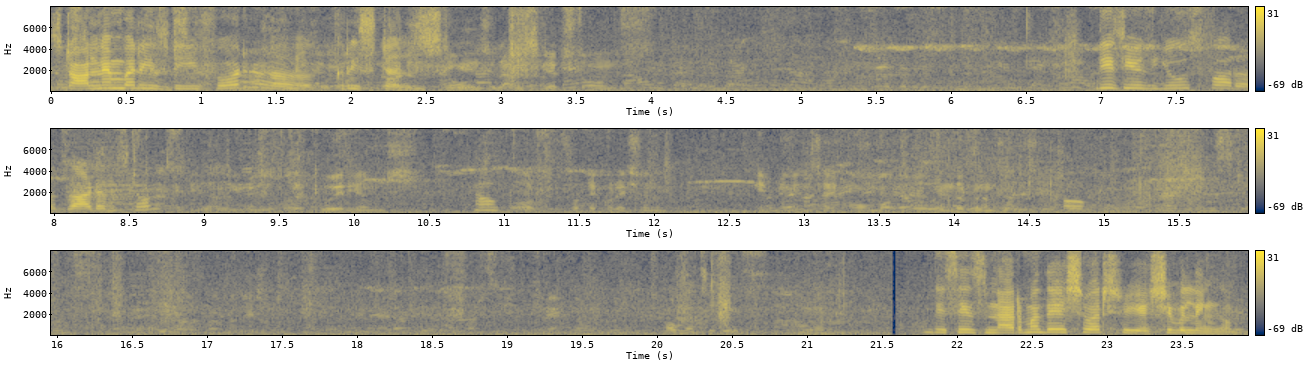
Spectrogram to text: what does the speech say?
Stall number is D4 uh, crystals. Garden stones, landscape stones. This is used for uh, garden stones? Yeah, used for aquariums okay. or for decoration, keeping inside home also, in the rooms also. Okay. How much it is? This is Narmadeshwar Shivalingam.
